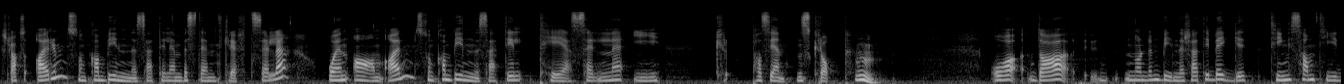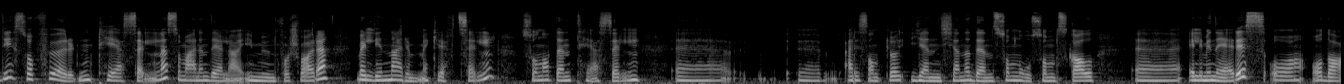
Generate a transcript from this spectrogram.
slags arm som kan binde seg til en bestemt kreftcelle, og en annen arm som kan binde seg til T-cellene i pasientens kropp. Mm. Og da, når den binder seg til begge ting samtidig, så fører den T-cellene, som er en del av immunforsvaret, veldig nærme kreftcellen, sånn at den T-cellen eh, eh, er i stand til å gjenkjenne den som noe som skal eh, elimineres, og, og, da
